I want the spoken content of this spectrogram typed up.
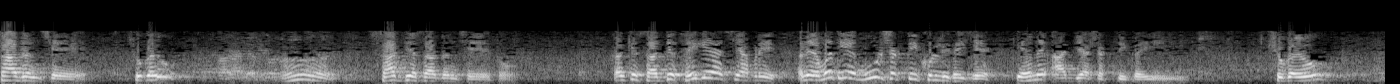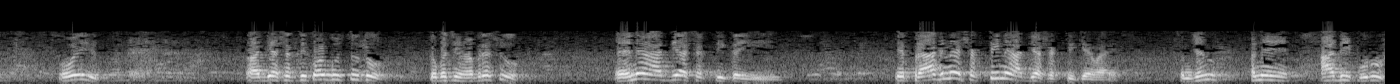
સાધન છે. શું કહ્યું? સાધ્ય સાધન છે એ તો. કારણ કે સાધ્ય થઈ ગયા છે આપણે અને એમાંથી એ મૂળ શક્તિ ખુલ્લી થઈ છે કે એને આદ્યા શક્તિ કહી. શું કહ્યું? ઓય આદ્યા શક્તિ કોણ પૂછતું હતું તો પછી સાંભળે શું એને આદ્યાશક્તિ કહી. એ પ્રાગના શક્તિને આદ્યાશક્તિ કહેવાય. સમજાયું? અને આદિ પુરુષ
